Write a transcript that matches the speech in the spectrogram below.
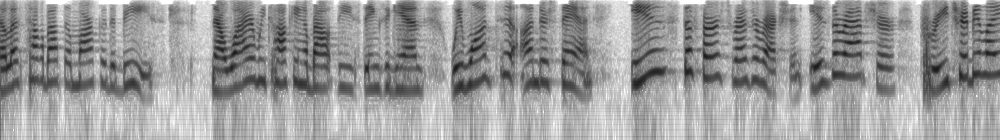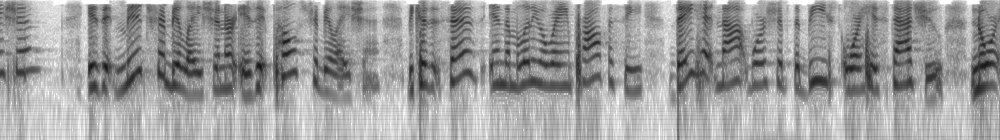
Now let's talk about the mark of the beast. Now, why are we talking about these things again? We want to understand, is the first resurrection, is the rapture pre-tribulation? Is it mid-tribulation or is it post-tribulation? Because it says in the millennial reign prophecy, they had not worshipped the beast or his statue, nor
